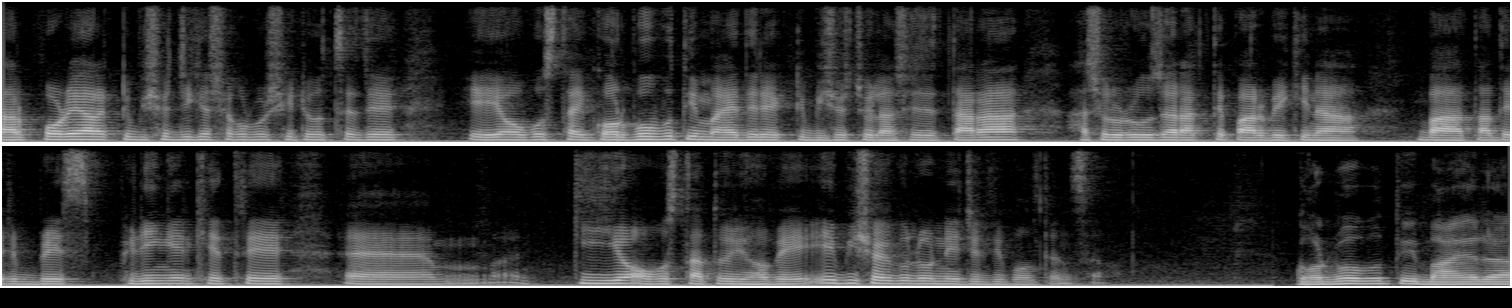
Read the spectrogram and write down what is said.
তারপরে আর একটা বিষয় জিজ্ঞাসা করব সেটা হচ্ছে যে এই অবস্থায় গর্ভবতী মায়েদের একটি বিষয় চলে আসে যে তারা আসলে রোজা রাখতে পারবে কিনা বা তাদের ব্রেস্ট ফিডিংয়ের ক্ষেত্রে কি অবস্থা তৈরি হবে? এই বিষয়গুলো নিয়ে যদি বলতেন স্যার। গর্ভবতী মায়েরা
